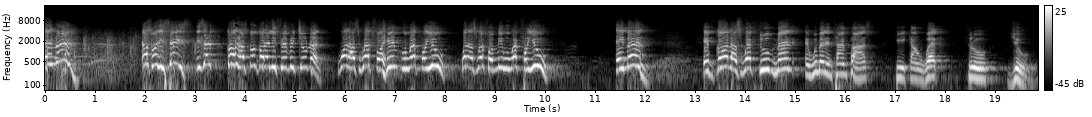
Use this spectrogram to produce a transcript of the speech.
Amen. That's what he says. He said, God has not got any favorite children. What has worked for him will work for you. What has worked for me will work for you. Amen. If God has worked through men and women in time past, He can work through you.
